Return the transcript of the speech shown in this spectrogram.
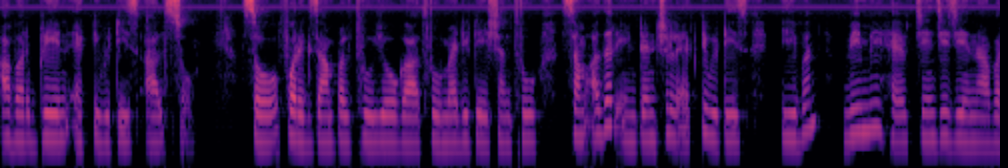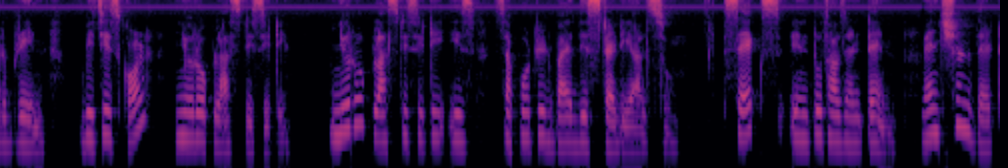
our brain activities also. So, for example, through yoga, through meditation, through some other intentional activities, even we may have changes in our brain which is called neuroplasticity. Neuroplasticity is supported by this study also. Sachs in 2010 mentioned that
